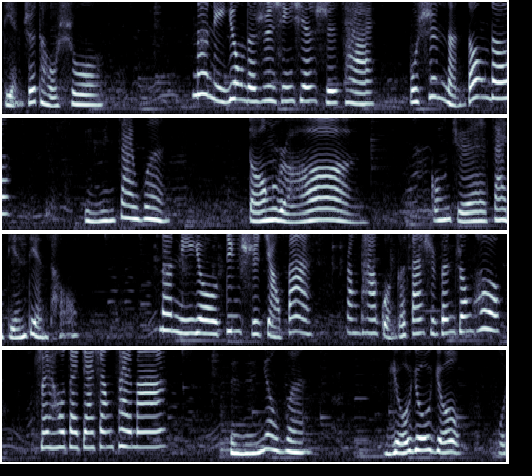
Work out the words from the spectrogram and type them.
点着头说：“那你用的是新鲜食材，不是冷冻的？”云云再问：“当然。”公爵再点点头。“那你有定时搅拌，让它滚个三十分钟后，最后再加香菜吗？”云云又问。“有有有，我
